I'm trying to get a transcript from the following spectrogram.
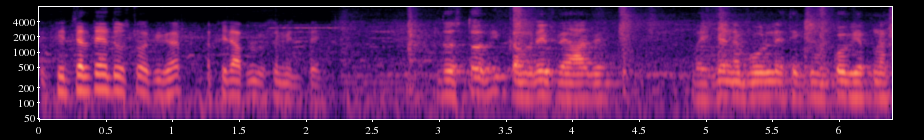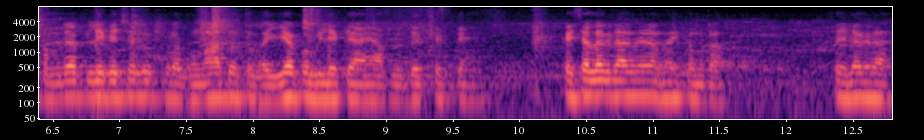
तो फिर चलते हैं दोस्तों अभी घर फिर आप लोग से मिलते हैं। दोस्तों अभी कमरे पे आ गए। भैया ने बोल रहे थे कि हमको भी अपना कमरा पे लेके चलो थोड़ा घुमा दो तो भैया को भी लेके आए आप लोग देख सकते हैं। कैसा लग रहा है मेरा भाई कमरा? सही लग रहा है।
